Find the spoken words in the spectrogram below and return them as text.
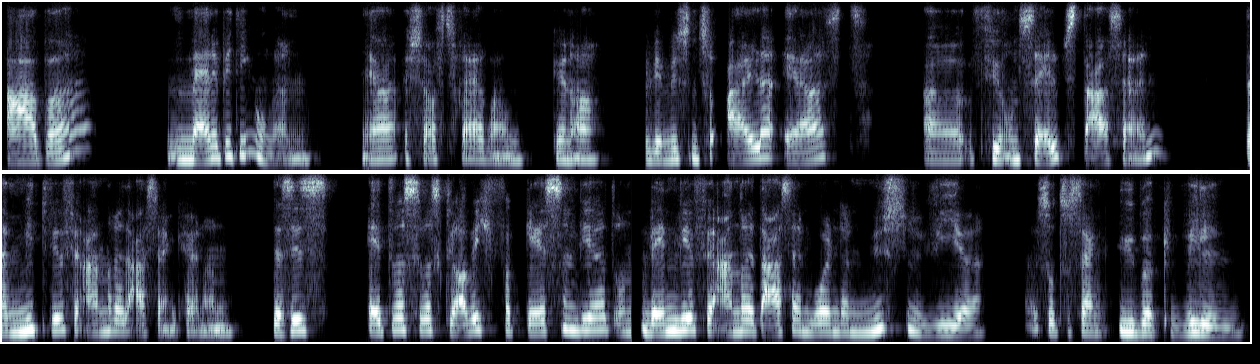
aber meine Bedingungen. Ja, es schafft Freiraum. Genau. Wir müssen zuallererst äh, für uns selbst da sein, damit wir für andere da sein können. Das ist etwas, was, glaube ich, vergessen wird. Und wenn wir für andere da sein wollen, dann müssen wir sozusagen überquillen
